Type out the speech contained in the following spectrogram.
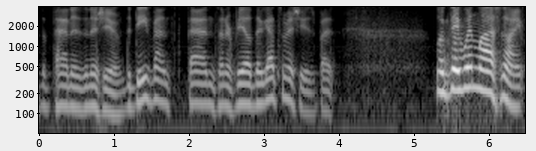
the pen is an issue. The defense, the pen, center field, they've got some issues, but look, they win last night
